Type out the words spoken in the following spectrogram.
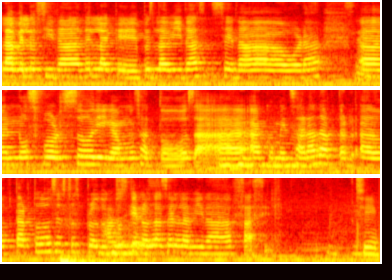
la velocidad en la que pues la vida se da ahora, Sí. ah, nos forzó, digamos, a todos a, a- comenzar a adaptar, a adoptar todos estos productos Así que nos hacen la vida fácil. Sí.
